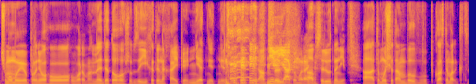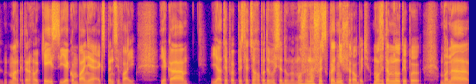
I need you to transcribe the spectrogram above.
Чому ми про нього говоримо? Не для того, щоб заїхати на хайпі. Ні, ні, ні, ні, ні, Ні в якому разі. Абсолютно ні. А тому, що там був класний марк- маркетинговий кейс, є компанія Expensify, яка. Я, типу, після цього подивився, думаю, може, вона щось складніше робить. Може, там, ну, типу, вона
